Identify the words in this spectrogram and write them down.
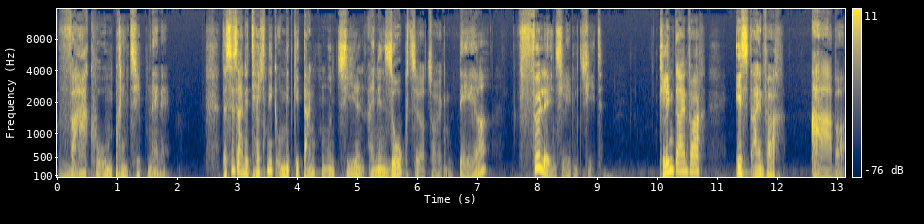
Vakuumprinzip nenne. Das ist eine Technik, um mit Gedanken und Zielen einen Sog zu erzeugen, der Fülle ins Leben zieht. Klingt einfach, ist einfach, aber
